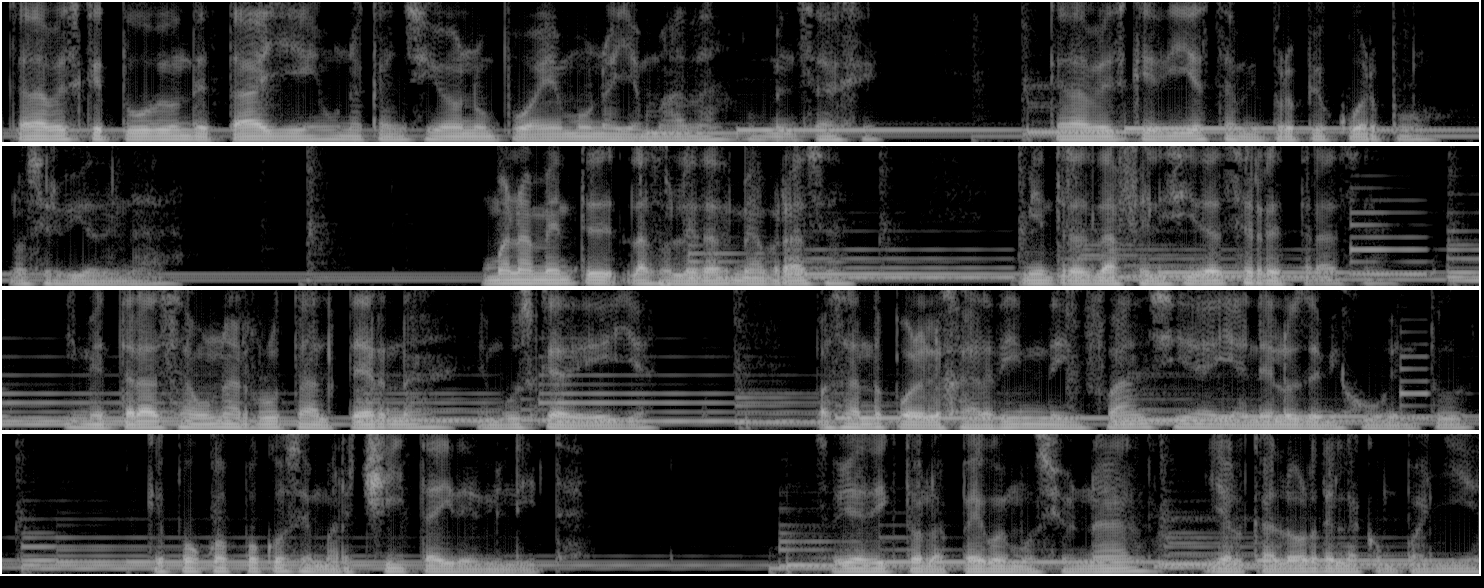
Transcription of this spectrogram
cada vez que tuve un detalle, una canción, un poema, una llamada, un mensaje, cada vez que di hasta mi propio cuerpo, no sirvió de nada. Humanamente la soledad me abraza, mientras la felicidad se retrasa y me traza una ruta alterna en busca de ella pasando por el jardín de infancia y anhelos de mi juventud, que poco a poco se marchita y debilita. Soy adicto al apego emocional y al calor de la compañía.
